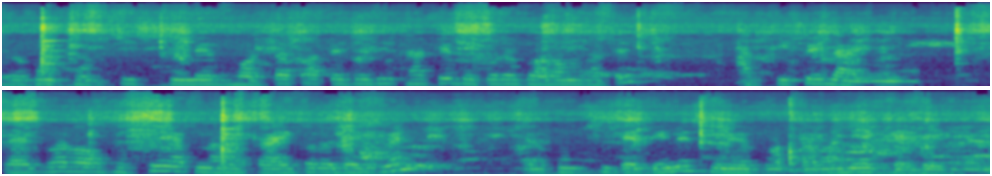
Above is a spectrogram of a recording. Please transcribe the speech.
এরকম সবজি, সিমের ভর্তা পাতে যদি থাকে দুপুরে গরম ভাতে, আর কিছুই লাগবে না। একবার অবশ্যই আপনারা ট্রাই করে দেখবেন। এরকম শীতের দিনে সিমের ভর্তা বানিয়ে খেয়ে দেখবেন।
